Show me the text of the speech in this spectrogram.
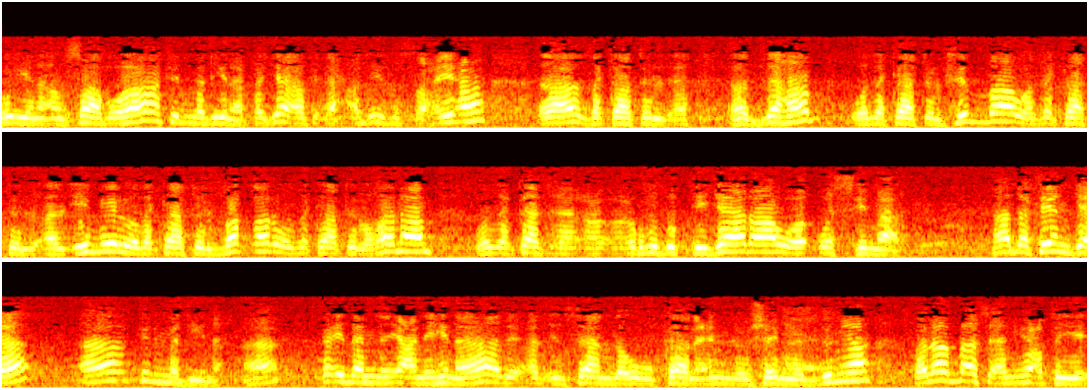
بين أنصابها في المدينة. فجاء في الأحاديث الصحيحة زكاة الذهب وزكاة الفضة وزكاة الإبل وزكاة البقر وزكاة الغنم وزكاة عروض التجارة والثمار. هذا فين جاء؟ في المدينة آه فإذا يعني هنا الإنسان لو كان عنده شيء من الدنيا فلا بأس أن يعطي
